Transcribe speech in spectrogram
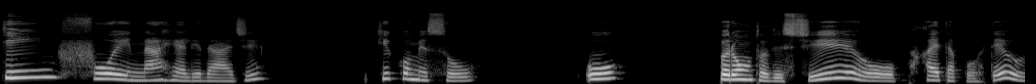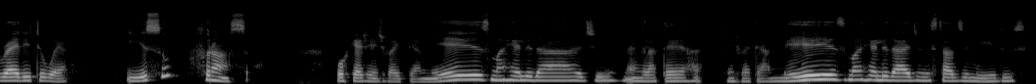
quem foi na realidade que começou o pronto a vestir, o prêt-à-porter, o ready to wear. Isso, França. Porque a gente vai ter a mesma realidade na Inglaterra, a gente vai ter a mesma realidade nos Estados Unidos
